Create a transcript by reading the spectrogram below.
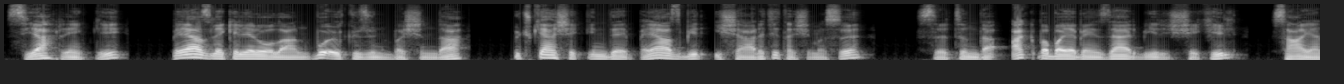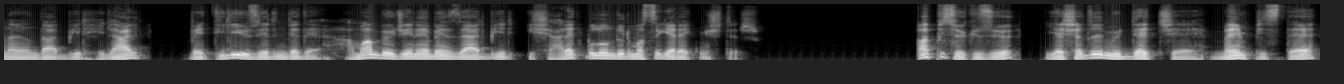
Siyah renkli, beyaz lekeleri olan bu öküzün başında üçgen şeklinde beyaz bir işareti taşıması, sırtında akbabaya benzer bir şekil, sağ yanağında bir hilal ve dili üzerinde de hamam böceğine benzer bir işaret bulundurması gerekmiştir. Apis öküzü yaşadığı müddetçe Memphis'te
